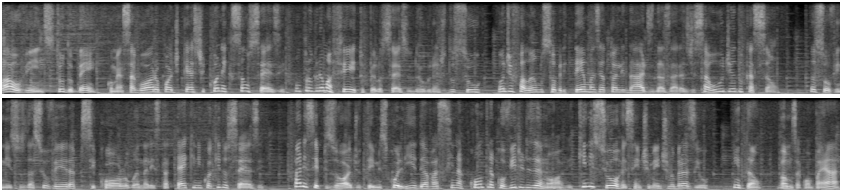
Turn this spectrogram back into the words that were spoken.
Olá, ouvintes, tudo bem? Começa agora o podcast Conexão SESI, um programa feito pelo SESI do Rio Grande do Sul, onde falamos sobre temas e atualidades das áreas de saúde e educação. Eu sou Vinícius da Silveira, psicólogo, analista técnico aqui do SESI. Para esse episódio, o tema escolhido é a vacina contra a Covid-19, que iniciou recentemente no Brasil. Então, vamos acompanhar?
